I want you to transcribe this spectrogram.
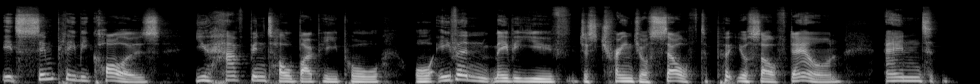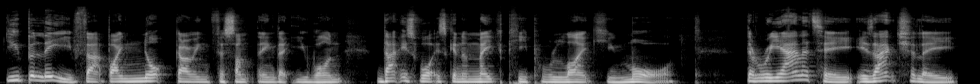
It's simply because you have been told by people, or even maybe you've just trained yourself to put yourself down, and you believe that by not going for something that you want, that is what is going to make people like you more. The reality is actually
